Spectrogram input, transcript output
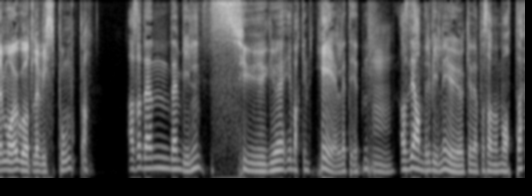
Det må jo gå til et visst punkt, da. Altså, den, den bilen suger jo i bakken hele tiden. Mm. Altså, De andre bilene gjør jo ikke det på samme måte.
